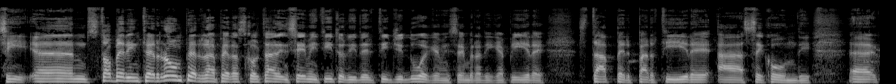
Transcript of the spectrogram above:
Sì, ehm, sto per interromperla per ascoltare insieme i titoli del TG2 che mi sembra di capire sta per partire a secondi. Eh,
